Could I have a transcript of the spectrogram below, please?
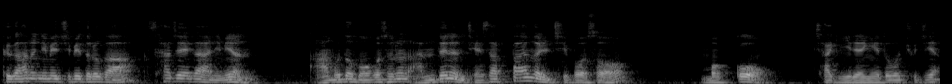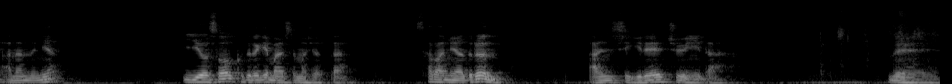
그가 하느님의 집에 들어가 사제가 아니면 아무도 먹어서는 안 되는 제사 빵을 집어서 먹고 자기 일행에도 주지 않았느냐? 이어서 그들에게 말씀하셨다. 사람의 아들은 안식일의 주인이다. 네.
